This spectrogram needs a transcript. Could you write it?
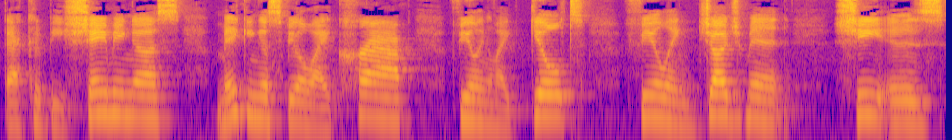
That could be shaming us, making us feel like crap, feeling like guilt, feeling judgment. She is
